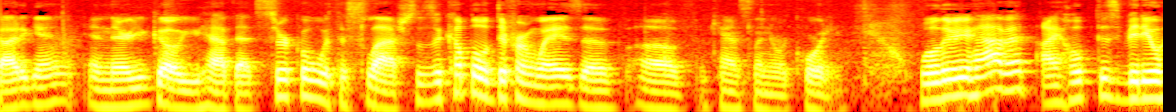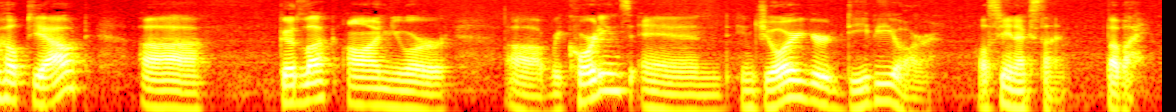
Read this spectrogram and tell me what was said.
guide again, and there you go. You have that circle with the slash. So there's a couple of different ways of, of canceling a recording. Well, there you have it. I hope this video helped you out. Uh, good luck on your uh, recordings and enjoy your DVR. I'll see you next time. Bye-bye.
